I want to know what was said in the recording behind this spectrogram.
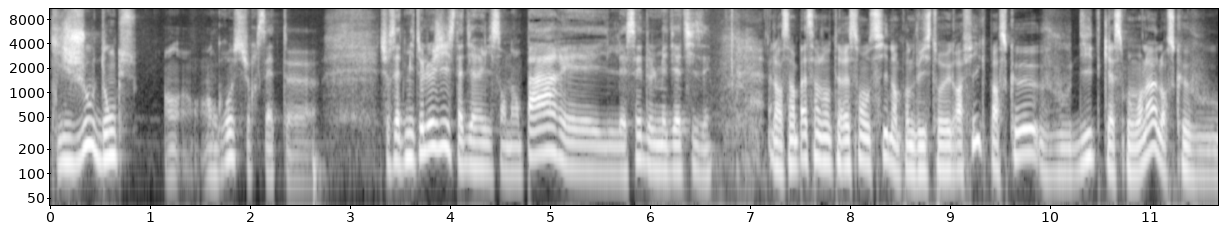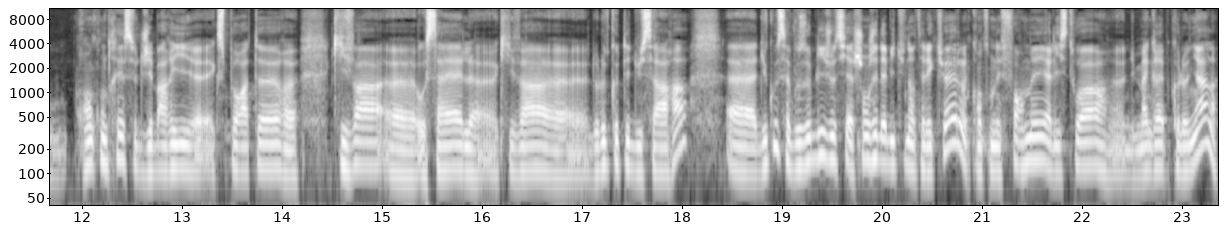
qui joue donc en, gros sur cette, euh, sur cette mythologie, c'est-à-dire il s'en empare et il essaie de le médiatiser. Alors c'est un passage intéressant aussi d'un point de vue historiographique parce que vous dites qu'à ce moment-là, lorsque vous rencontrez ce Djebari euh, explorateur euh, qui va au Sahel, qui va de l'autre côté du Sahara, du coup ça vous oblige aussi à changer d'habitude intellectuelle. Quand on est formé à l'histoire du Maghreb colonial,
